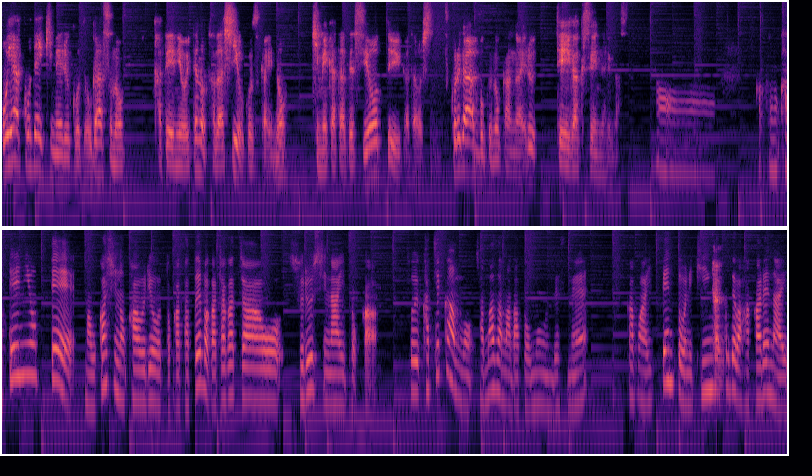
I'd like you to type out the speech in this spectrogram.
親子で決めることがその家庭においての正しいお小遣いの決め方ですよっていう言い方をして。これが僕の考える定額制になります。あその家庭によって、まあ、お菓子の買う量とか例えばガチャガチャをするしないとかそういう価値観も様々だと思うんですね。がまあ一辺倒に金額では測れない、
